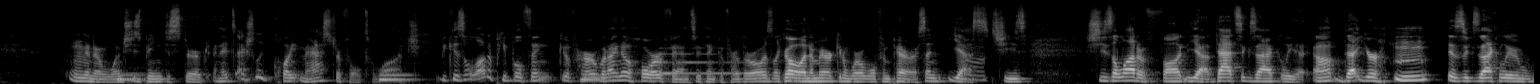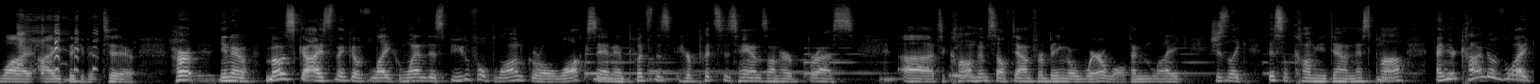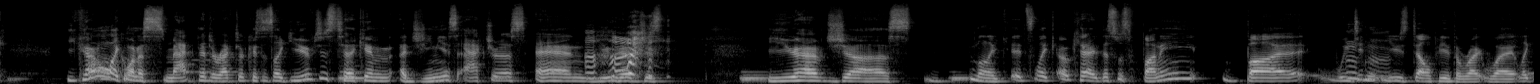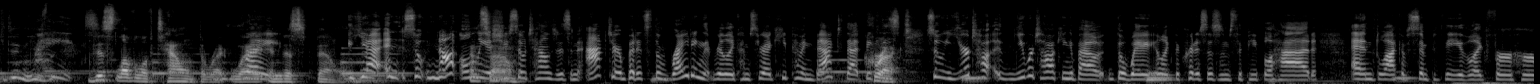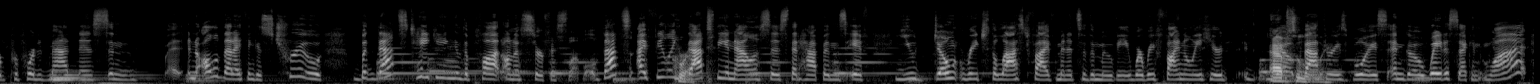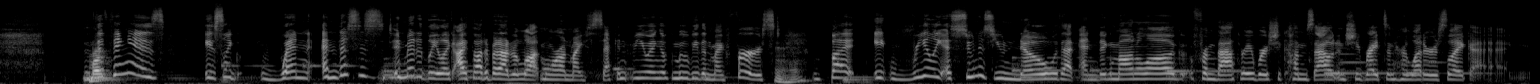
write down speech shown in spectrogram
you know when she's being disturbed. And it's actually quite masterful to watch because a lot of people think of her when i know horror fans who think of her they're always like oh an american werewolf in paris. And yes mm. she's she's a lot of fun. Yeah that's exactly it. Uh, that your mm is exactly why i think of it too her you know most guys think of like when this beautiful blonde girl walks in and puts this her puts his hands on her breasts uh, to calm himself down from being a werewolf. And like she's like this will calm you down nespa and you're kind of like you kind of like want to smack the director because it's like you've just taken a genius actress and uh-huh. you have just you have just like it's like okay this was funny but we mm-hmm. didn't use Delpy the right way. Like you didn't use right. this level of talent the right way right. in this film. Yeah, and so not only so, is she so talented as an actor, but it's the writing that really comes through. I keep coming back to that because correct. so you're ta- you were talking about the way like the criticisms that people had and lack of sympathy like for her purported madness and and all of that I think is true, but that's taking the plot on a surface level. That's I feel like Correct. that's the analysis that happens if you don't reach the last five minutes of the movie where we finally hear you know, Bathory's voice and go, wait a second, what? Mar- the thing is, is like when and this is admittedly like I thought about it a lot more on my second viewing of the movie than my 1st mm-hmm. but it really as soon as you know that ending monologue from Bathory where she comes out and she writes in her letters like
